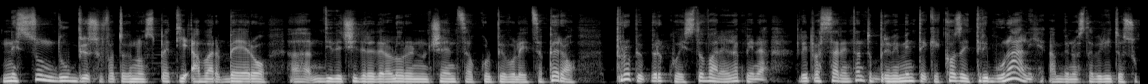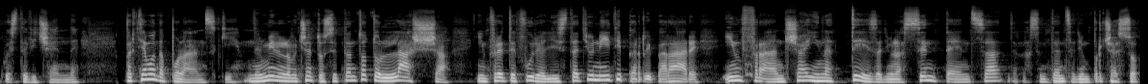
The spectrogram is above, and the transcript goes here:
Nessun dubbio sul fatto che non spetti a Barbero uh, di decidere della loro innocenza o colpevolezza, però Proprio per questo vale la pena ripassare intanto brevemente che cosa i tribunali abbiano stabilito su queste vicende. Partiamo da Polanski. Nel 1978 lascia in fretta e furia gli Stati Uniti per riparare in Francia in attesa di una sentenza, della sentenza di un processo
